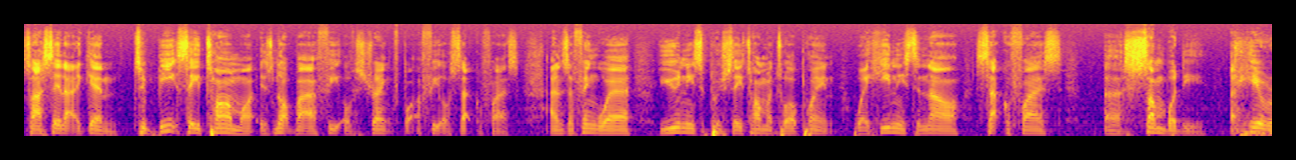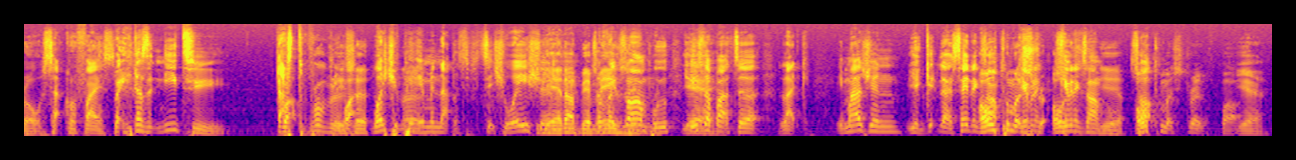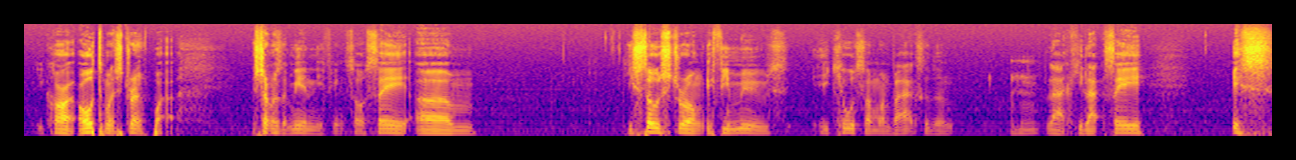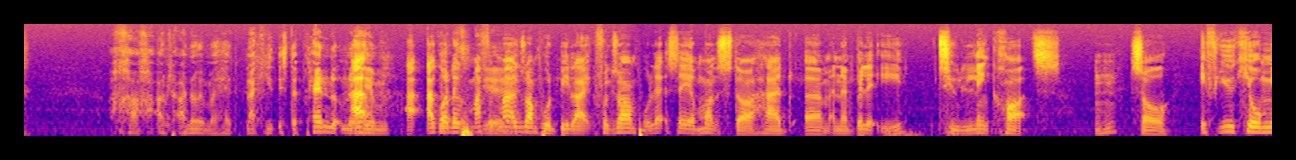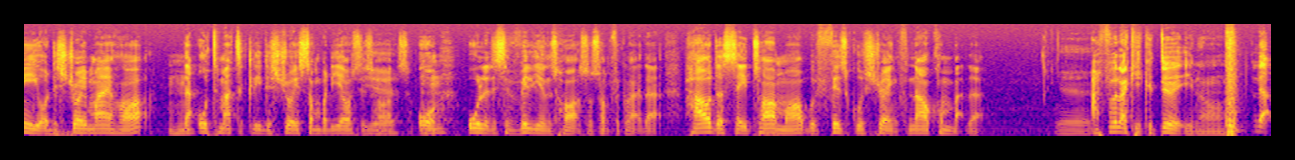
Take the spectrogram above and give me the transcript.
So I say that again. To beat Saitama is not by a feat of strength, but a feat of sacrifice. And it's a thing where you need to push Saitama to a point where he needs to now sacrifice uh, somebody, a hero, sacrifice But he doesn't need to. That's But- the problem. but So- once you put him in that situation, Yeah, that'd be amazing. So, for amazing. example, he's about to like imagine. yeah, get, like, say an example. ultimate, give, an, str- give an example. Yeah, So- ultimate strength, but Yeah. you can't ultimate strength, but strength doesn't mean anything. So say um, he's so strong. If he moves, he kills someone by accident. Mhm. Like he like say, it's. I, I know in my head, like he, it's dependent on I, him. I, I got what- the, my, th- my example would be like, for example, let's say a monster had um, an ability to link hearts. Mhm. So if you kill me or destroy my heart, that automatically destroys somebody else's Yeah. hearts or all of the civilians' hearts or something like that. How does Saitama with physical strength now combat that? Yeah. I feel like he could do it, you know.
